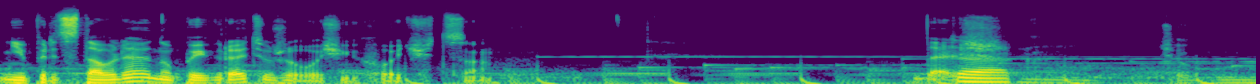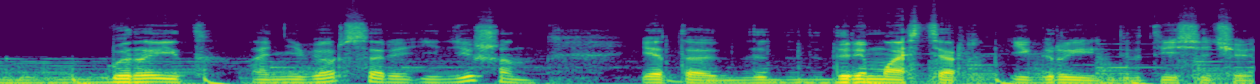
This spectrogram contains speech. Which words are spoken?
не представляю, но поиграть уже очень хочется. Дальше. Так. Braid Anniversary Edition это дремастер игры 2000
